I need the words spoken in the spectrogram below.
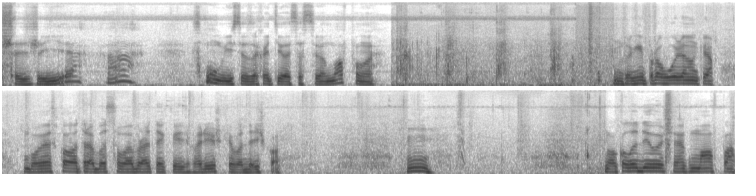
Щось же є. А, самому їсти захотілося з цими мавпами. Ну, Такі прогулянки. Обов'язково треба з собою брати якісь горішки, водичку. м Бо коли дивишся, як мавпа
